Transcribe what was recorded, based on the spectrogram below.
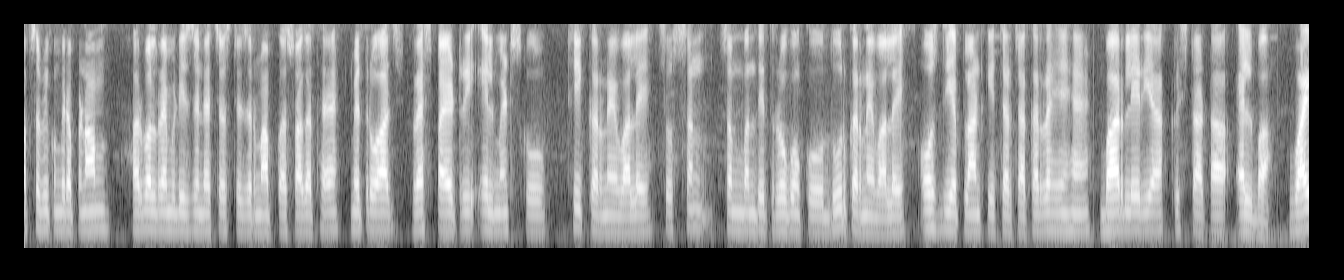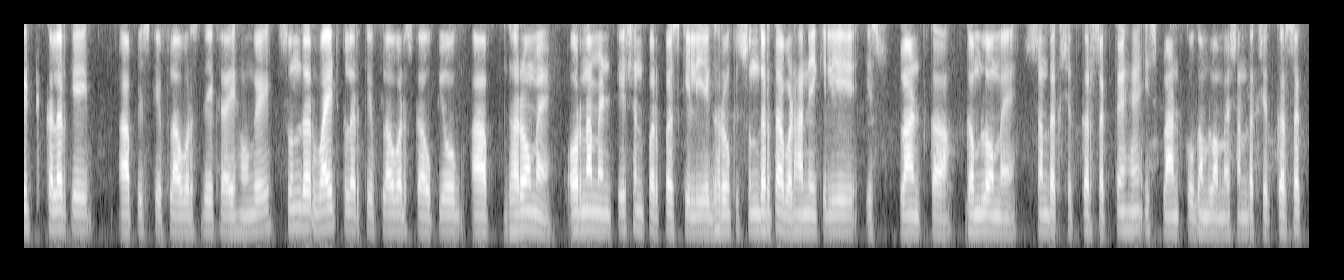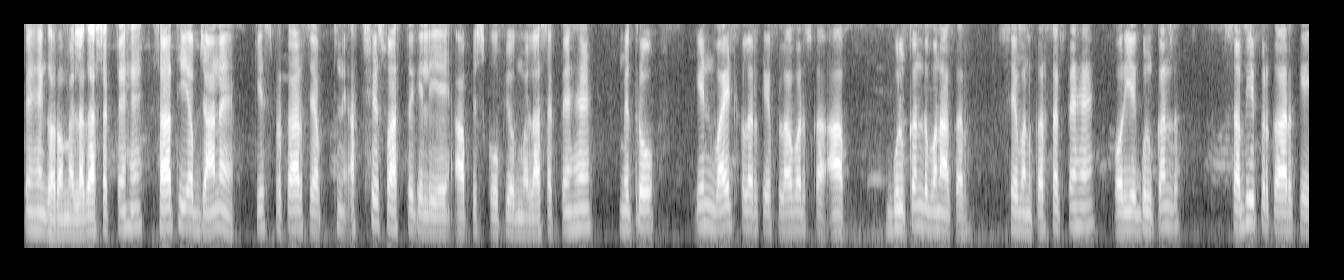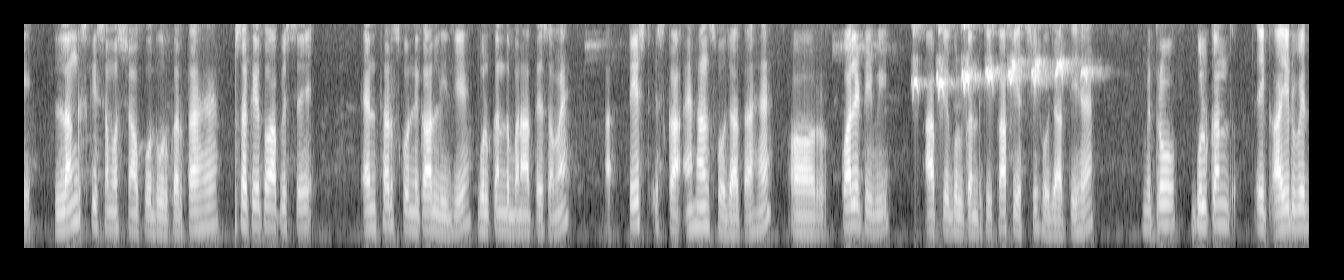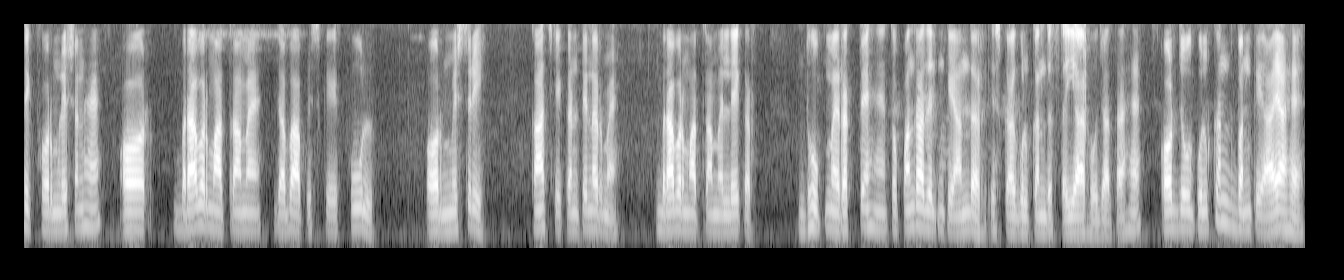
आप सभी को मेरा प्रणाम। हर्बल रेमेडीज इन एच स्टेजर में आपका स्वागत है। मित्रों, आज रेस्पायरेटरी एलिमेंट्स को ठीक करने वाले, श्वसन संबंधित रोगों को दूर करने वाले औषधीय प्लांट की चर्चा कर रहे हैं। Barleria cristata alba white colour के आप इसके फ्लावर्स देख रहे होंगे। सुंदर वाइट कलर के फ्लावर्स का उपयोग आप घरों में ऑर्नामेंटेशन पर्पज़ के लिए, घरों की सुंदरता बढ़ाने के लिए इस प्लांट का गमलों में संरक्षित कर सकते हैं। इस प्लांट को गमलों में संरक्षित कर सकते हैं, घरों में लगा सकते हैं। साथ ही अब जानें किस प्रकार से अपने अच्छे स्वास्थ्य के लिए आप इसको उपयोग में ला सकते हैं। मित्रों, इन वाइट कलर के फ्लावर्स का आप गुलकंद बनाकर सेवन कर सकते हैं और ये गुलकंद सभी प्रकार के लंग्स की समस्याओं को दूर करता है। हो सके तो आप इससे एंथर्स को निकाल लीजिए। गुलकंद बनाते समय टेस्ट इसका एनहांस हो जाता है और क्वालिटी भी आपके गुलकंद की काफ़ी अच्छी हो जाती है। मित्रों, गुलकंद एक आयुर्वेदिक फॉर्मुलेशन है और बराबर मात्रा में जब आप इसके फूल और मिश्री कांच के कंटेनर में बराबर मात्रा में लेकर धूप में रखते हैं तो पंद्रह दिन के अंदर इसका गुलकंद तैयार हो जाता है। और जो गुलकंद बन के आया है,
